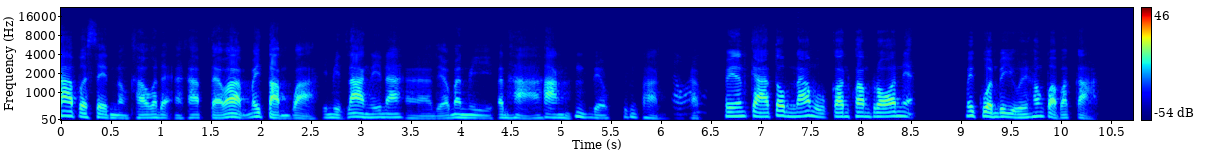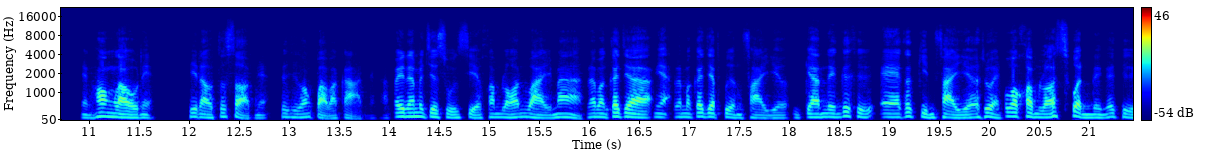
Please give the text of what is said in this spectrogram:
25%ของเขาก็ได้นะครับแต่ว่าไม่ต่ำกว่าลิมิตล่างนี้นะอ่าเดี๋ยวมันมีปัญหาพังเดี๋ยวพึ่งพังครับเพราะฉะนั้นการต้มน้ำอุปกรณ์ความร้อนเนี่ยไม่ควรไปอยู่ในห้องปรับอากาศ อย่างห้องเราเนี่ย ที่เราทดสอบเนี่ยก็คือห้องปรับอากาศนะครับเพราะฉะนั้นมันจะสูญเสียความร้อนไวมาก แล้วมันก็จะเนี่ยแล้วมันก็จะเปลืองไฟเยอะ อีกการหนึ่งก็คือแอร์ก็กินไฟเยอะด้วยเพราะว่าความร้อนส่วนหนึ่งก็คือ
